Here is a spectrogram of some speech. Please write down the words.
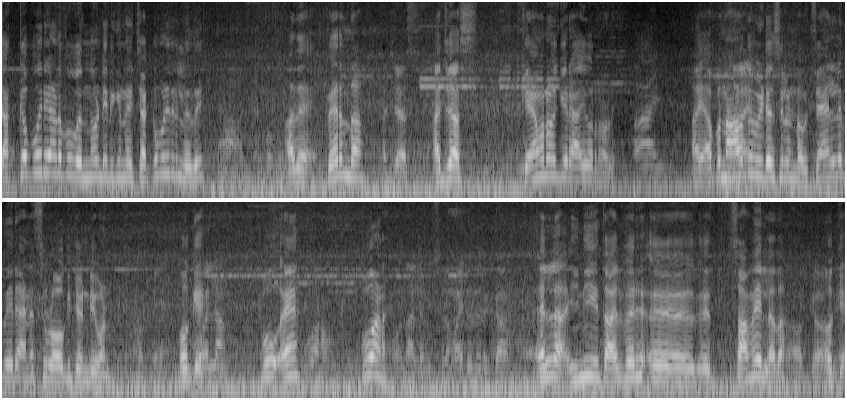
ചക്കപ്പൊരിയാണ് ഇപ്പോൾ വന്നുകൊണ്ടിരിക്കുന്നത് ചക്കപ്പൊരി. ഉള്ളത് അതെ. പേരെന്താ? അജാസ്. അജാസ്. ക്യാമറ നോക്കി ഒരു ആയി പറഞ്ഞോളി. ആയി. അപ്പോൾ നാളത്തെ വീഡിയോസിലുണ്ടാവും. ചാനലിന്റെ പേര് Anas vlog twenty one. Okay. പൂ ഏ? പോവാണ്? അല്ല ഇനി താല്പര്യം സമയമില്ല അതാ. ഓക്കെ,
